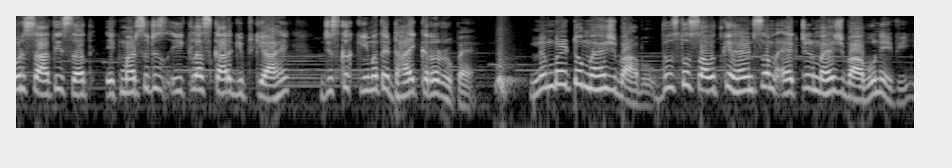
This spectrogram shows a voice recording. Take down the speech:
और साथ ही साथ एक Mercedes E class car gift किया है, जिसका कीमत है ढाई करोड़ रुपए। Number two Mahesh Babu. दोस्तों, साउथ के हैंडसम एक्टर महेश बाबू ने भी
